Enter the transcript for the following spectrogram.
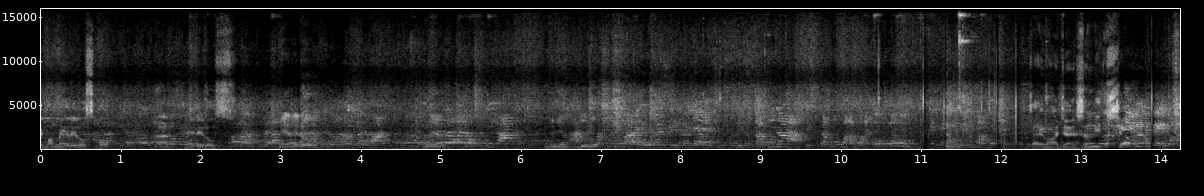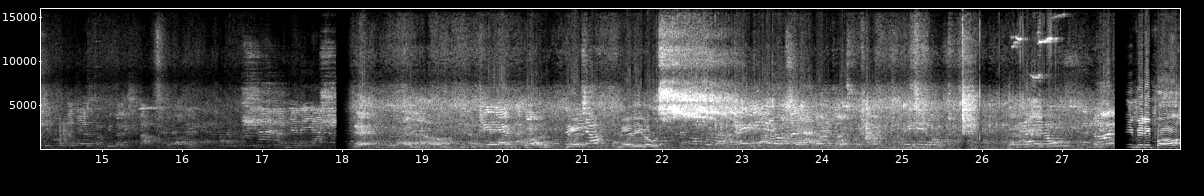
Kay Ma'am Mary Rose po. Ha? Mary Rose. Mary Road? Ano yan? Ano yan? Dulo. Tayo mga dyan sa meat shop. Mary, Mary Rose. Bibili po.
